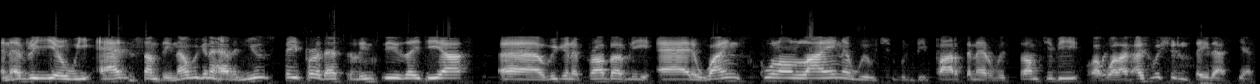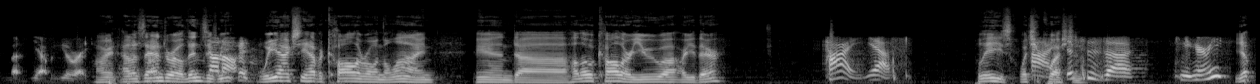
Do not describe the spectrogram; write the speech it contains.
And every year we add something. Now we're going to have a newspaper. That's Lindsay's idea. Uh, we're going to probably add a wine school online, which would be partner with SOMM TV. Well, well I, I, we shouldn't say that yet, but yeah, you're right. All right, Alessandro, Lindsay, No, no. we, we actually have a caller on the line. And uh, hello, caller, you uh, are you there? Hi, yes. Please, what's your question? this is, uh, can you hear me? Yep,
